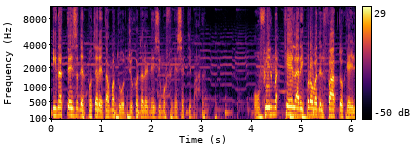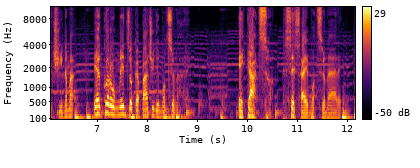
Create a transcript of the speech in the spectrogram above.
in attesa del potere taumaturgico dell'ennesimo fine settimana. Un film che è la riprova del fatto che il cinema è ancora un mezzo capace di emozionare. E cazzo, se sa emozionare.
